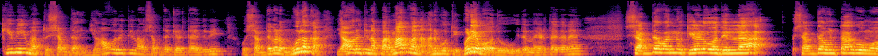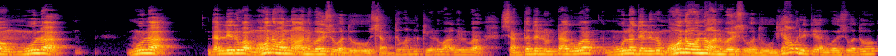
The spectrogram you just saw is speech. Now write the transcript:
ಕಿವಿ ಮತ್ತು ಶಬ್ದ, ಯಾವ ರೀತಿ ನಾವು ಶಬ್ದ ಕೇಳ್ತಾ ಇದ್ದೀವಿ ಶಬ್ದಗಳ ಮೂಲಕ ಯಾವ ರೀತಿ ನಾವು ಪರಮಾತ್ಮನ ಅನುಭೂತಿ ಪಡೆಯಬಹುದು? ಇದನ್ನು ಹೇಳ್ತಾ ಇದ್ದಾರೆ ಶಬ್ದವನ್ನು ಕೇಳುವುದಿಲ್ಲ. ಶಬ್ದ ಉಂಟಾಗುವ ಮೂಲ ಮೂಲ ಮೂಲದಲ್ಲಿರುವ ಮೌನವನ್ನು ಅನುಭವಿಸುವುದು ಶಬ್ದವನ್ನು ಕೇಳುವಾಗಿಲ್ವ? ಶಬ್ದದಲ್ಲಿ ಉಂಟಾಗುವ ಮೂಲದಲ್ಲಿರುವ ಮೌನವನ್ನು ಅನುಭವಿಸುವುದು ಯಾವ ರೀತಿ ಅನುಭವಿಸುವುದು?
